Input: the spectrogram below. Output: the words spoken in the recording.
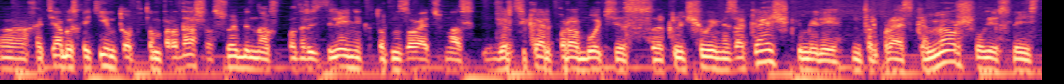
э, хотя бы с каким-то опытом продаж, особенно в подразделении, которое называется у нас вертикаль по работе с ключевыми заказчиками или Enterprise Commercial, если, есть,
